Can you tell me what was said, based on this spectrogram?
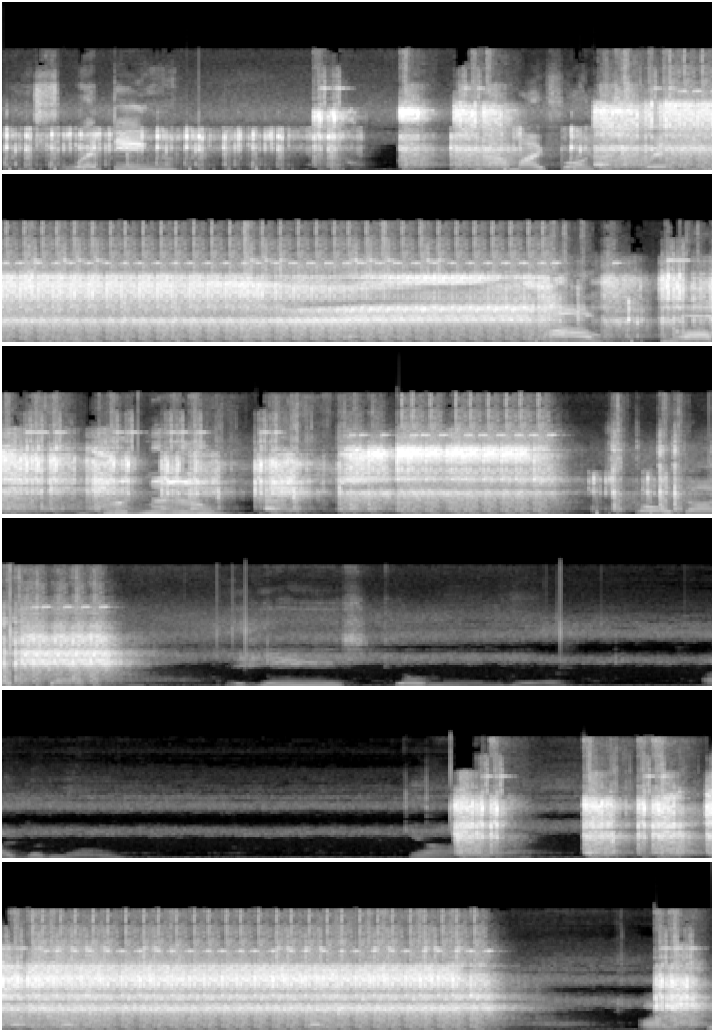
I'm sweating. Now my phone is sweating. I don't know. Yeah. yeah. Archer.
